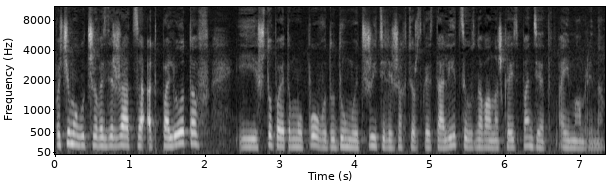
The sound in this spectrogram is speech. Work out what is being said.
Почему лучше воздержаться отказаться от полетов. И что по этому поводу думают жители шахтерской столицы, узнавал наш корреспондент Аим Амрина.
